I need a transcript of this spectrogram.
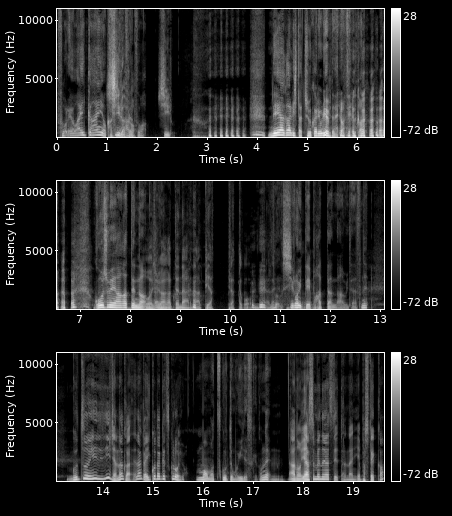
それはいかんよ、書き直すやつは。シール。値上がりした中華料理屋みたいになってるか。50円上がってんな。みた50いな上がってんな、あれな。ピラッ、ピラッとこう、みたいなね。白いテープ貼ってあんな、みたいなですね。グッズいいじゃん。なんか、なんか1個だけ作ろうよ。まあまあ作ってもいいですけどねう。んあの、安めのやつで言ったら何？やっぱステッカー？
